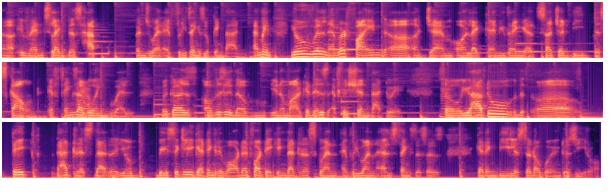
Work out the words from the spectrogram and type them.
uh, events like this happens where everything is looking bad i mean you will never find uh, a gem or like anything at such a deep discount if things are Yeah. going well because obviously the you know market is efficient that way so you have to uh, take that risk that you're basically getting rewarded for taking that risk when everyone else thinks this is getting delisted or going to zero.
